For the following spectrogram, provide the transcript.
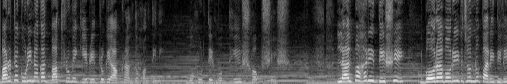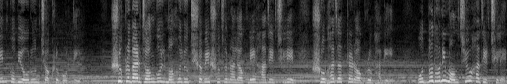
বারোটা কুড়ি নাগাদ বাথরুমে গিয়ে হৃদরোগে আক্রান্ত হন তিনি। মুহূর্তের মধ্যে সব শেষ। লালপাহাড়ির দেশে বরাবরের জন্য পাড়ি দিলেন কবি অরুণ চক্রবর্তী। শুক্রবার জঙ্গল মহল উৎসবের সূচনা লগ্নে হাজির ছিলেন শোভাযাত্রার অগ্রভাগে। উদ্বোধনী মঞ্চেও হাজির ছিলেন।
